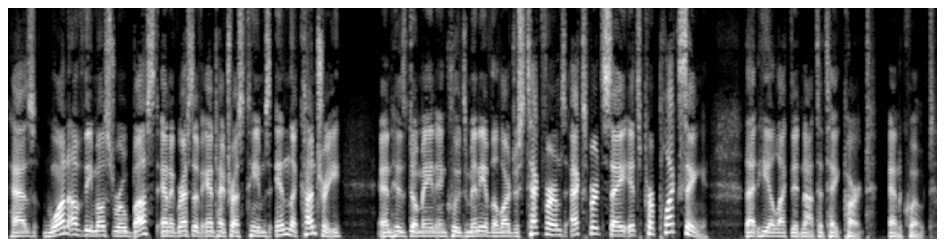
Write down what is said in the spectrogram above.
has one of the most robust and aggressive antitrust teams in the country, and his domain includes many of the largest tech firms, experts say it's perplexing that he elected not to take part. End quote.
